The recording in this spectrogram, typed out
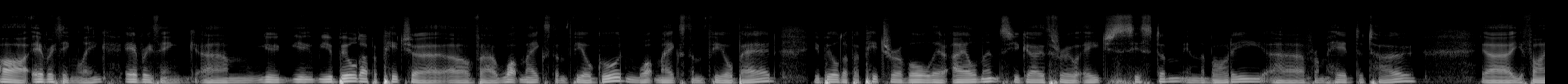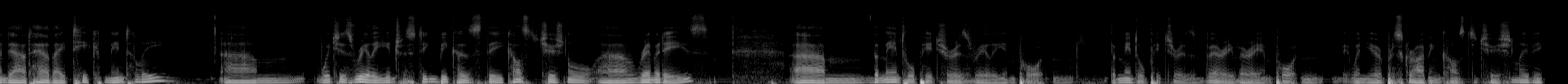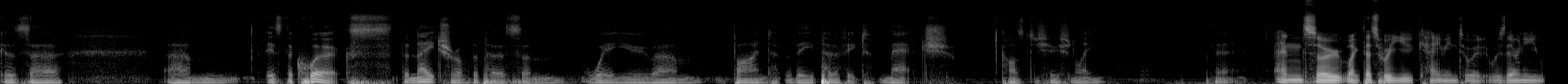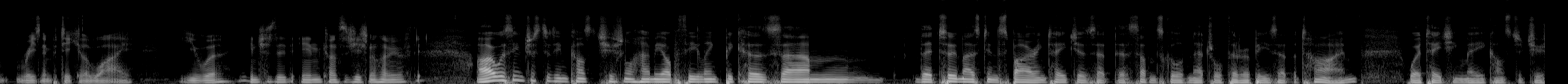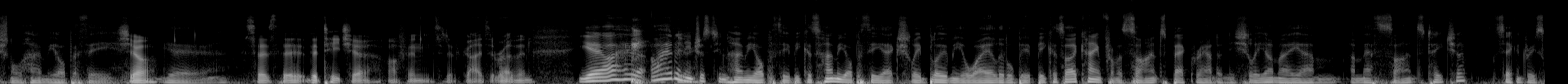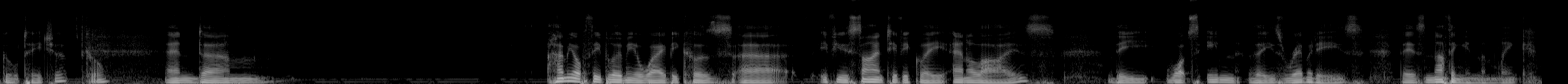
oh everything, Link, everything. Um, you, you you build up a picture of uh, what makes them feel good and what makes them feel bad. You build up a picture of all their ailments. You go through each system in the body uh, from head to toe. Uh, you find out how they tick mentally um, which is really interesting because the constitutional uh, remedies, um, the mental picture is really important. The mental picture is very, very important when you're prescribing constitutionally because uh, um, it's the quirks, the nature of the person, where you um, find the perfect match constitutionally. Yeah. and so like that's where you came into it. Was there any reason in particular why you were interested in constitutional homeopathy? I was interested in constitutional homeopathy link because um, the two most inspiring teachers at the Southern School of Natural Therapies at the time were teaching me constitutional homeopathy. Sure. Yeah. So it's the the teacher often sort of guides it rather than Yeah, I had I had an Yeah. interest in homeopathy because homeopathy actually blew me away a little bit because I came from a science background initially. I'm a um, a math science teacher, secondary school teacher, cool. and um, homeopathy blew me away because uh, if you scientifically analyze the what's in these remedies, there's nothing in them. Link.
